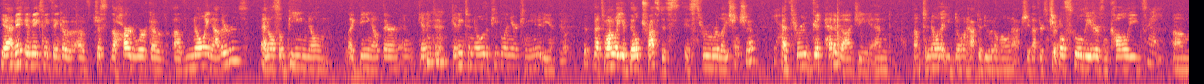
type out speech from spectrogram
Yeah, it, ma- it makes me think of, of just the hard work of, of knowing others and also being known, like being out there and, and getting to getting to know the people in your community. And th- that's one way you build trust is is through relationship Yeah. and through good pedagogy and um, to know that you don't have to do it alone. Actually, that there's That's right. people, school leaders and colleagues Right. um,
